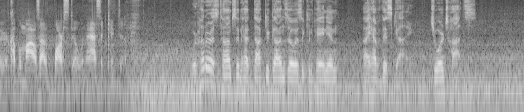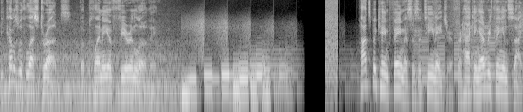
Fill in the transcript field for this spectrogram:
We were a couple miles out of Barstow when the acid kicked in. Where Hunter S. Thompson had Dr. Gonzo as a companion, I have this guy, George Hotz. He comes with less drugs, but plenty of fear and loathing. Hotz became famous as a teenager for hacking everything in sight.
